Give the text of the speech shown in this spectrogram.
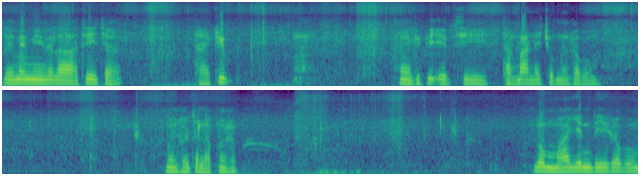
เลยไม่มีเวลาที่จะถ่ายคลิป ให้พี่พี่เอฟซีทางบ้านได้ชมนะครับผมเมื่อเขาจะหลับนะครับลมหมาเย็นดีครับผม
